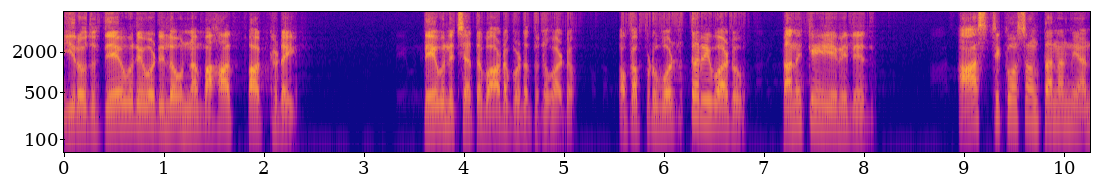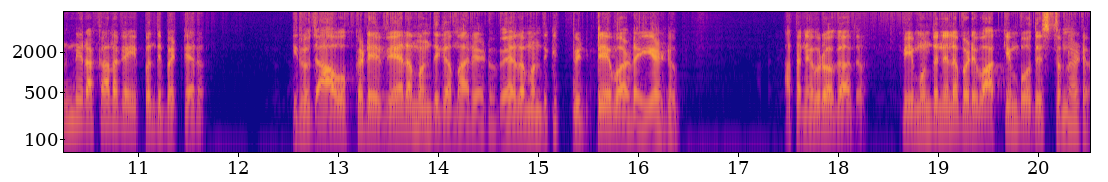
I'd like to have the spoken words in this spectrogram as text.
ఈరోజు దేవుని ఒడిలో ఉన్న మహాత్భాగ్యుడై దేవుని చేత వాడబడుతున్నవాడు. ఒకప్పుడు ఒంటరి వాడు తనకే ఏమీ లేదు. ఆస్తి కోసం తనని అన్ని రకాలుగా ఇబ్బంది పెట్టారు. ఈరోజు ఆ ఒక్కడే వేల మందిగా మారాడు వేల మందికి పెట్టేవాడయ్యాడు అతను ఎవరో కాదు. మీ ముందు నిలబడి వాక్యం బోధిస్తున్నాడు.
